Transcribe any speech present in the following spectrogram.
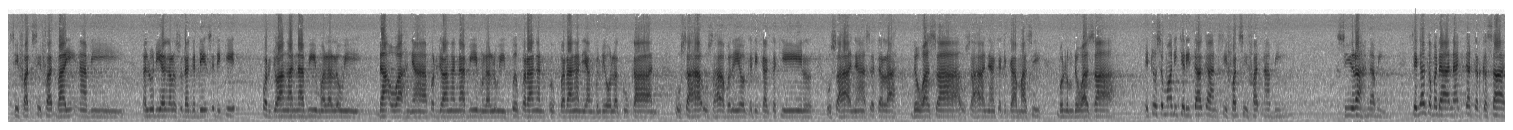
Sifat-sifat baik Nabi. Lalu dia kalau sudah gede sedikit perjuangan Nabi melalui dakwahnya, perjuangan Nabi melalui peperangan-peperangan yang beliau lakukan, usaha-usaha beliau ketika kecil, usahanya setelah dewasa, usahanya ketika masih belum dewasa. Itu semua diceritakan sifat-sifat Nabi, sirah Nabi. Sehingga kepada anak kita terkesan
